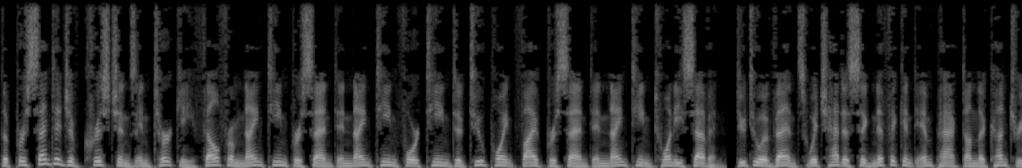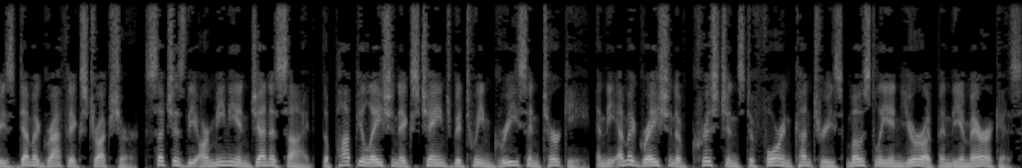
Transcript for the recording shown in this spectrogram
The percentage of Christians in Turkey fell from 19% in 1914 to 2.5% in 1927, due to events which had a significant impact on the country's demographic structure, such as the Armenian Genocide, the population exchange between Greece and Turkey, and the emigration of Christians to foreign countries mostly in Europe and the Americas.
